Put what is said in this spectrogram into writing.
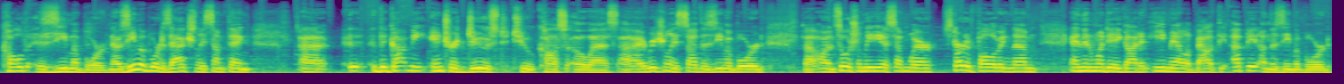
called Zima Board. Now, Zima Board is actually something uh, that got me introduced to Casa OS. I originally saw the Zima board on social media somewhere, started following them, and then one day got an email about the update on the Zima board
